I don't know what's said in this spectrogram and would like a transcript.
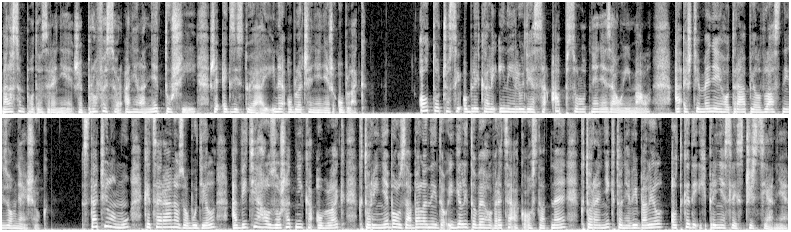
Mala som podozrenie, že profesor ani len netuší, že existuje aj iné oblečenie než oblek. O to, čo si obliekali iní ľudia, sa absolútne nezaujímal a ešte menej ho trápil vlastný zovňajšok. Stačilo mu, keď sa ráno zobudil a vytiahol zo šatníka oblek, ktorý nebol zabalený do igelitového vreca ako ostatné, ktoré nikto nevybalil, odkedy ich priniesli z čistiarne.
